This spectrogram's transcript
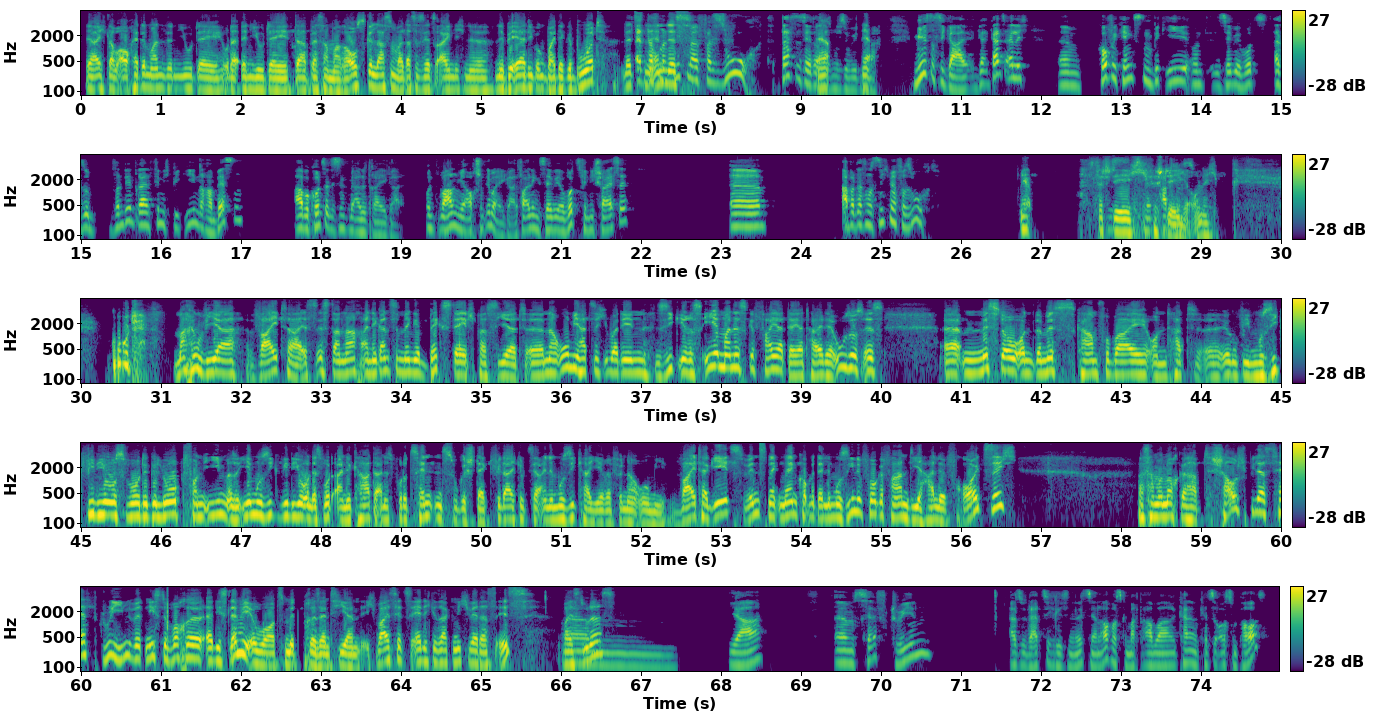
Ja, ich glaube auch, hätte man den New Day oder a New Day da besser mal rausgelassen, weil das ist jetzt eigentlich eine, eine Beerdigung bei der Geburt letzten äh, dass Endes. Dass man nicht mal versucht, das ist ja das, ja. was mich so wütend ja. macht. Mir ist das egal. Ganz ehrlich, ähm, Kofi Kingston, Big E und Xavier Woods, also von den dreien finde ich Big E noch am besten, aber grundsätzlich sind mir alle drei egal. Und waren mir auch schon immer egal. Vor allen Dingen Xavier Woods finde ich scheiße. Äh, aber dass man es nicht mehr versucht. Ja, verstehe ich, verstehe ich auch nicht. Gut, machen wir weiter. Es ist danach eine ganze Menge Backstage passiert. Äh, Naomi hat sich über den Sieg ihres Ehemannes gefeiert, der ja Teil der Usus ist. Äh, Misto und The Miss kam vorbei und hat äh, irgendwie Musikvideos wurde gelobt von ihm, also ihr Musikvideo und es wurde eine Karte eines Produzenten zugesteckt. Vielleicht gibt's ja eine Musikkarriere für Naomi. Weiter geht's. Vince McMahon kommt mit der Limousine vorgefahren, die Halle freut sich. Was haben wir noch gehabt? Schauspieler Seth Green wird nächste Woche äh, die Slammy Awards mit präsentieren. Ich weiß jetzt ehrlich gesagt nicht, wer das ist. Weißt ähm, du das? Ähm, ja. Ähm, Seth Green, also der hat sicherlich in den letzten Jahren auch was gemacht, aber keine, kennst du Austin Powers?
